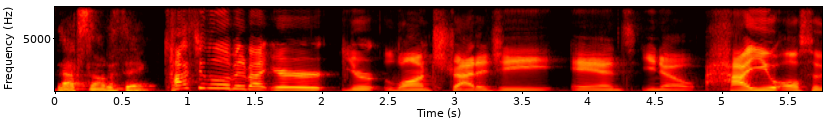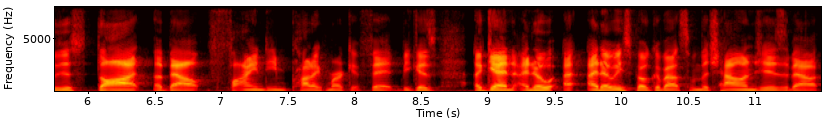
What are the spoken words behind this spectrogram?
that's not a thing. Talk to me a little bit about your your launch strategy and you know how you also just thought about finding product market fit because again I know I know we spoke about some of the challenges about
